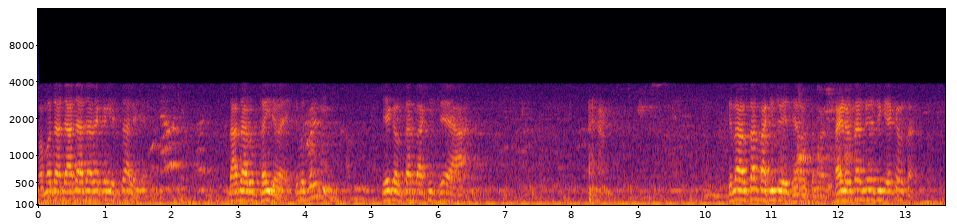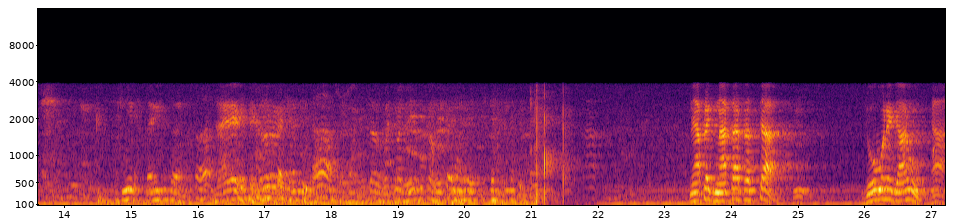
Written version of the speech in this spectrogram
અમે તો દાદા દાદા કહીએ ચાલે. જાય દાદા રૂપ થઈ જવાય. સમજ પડે ને? એક અવતાર બાકી છે આ કેટલા અવતાર બાકી જોઈએ છે તમારે સાઈડ અવતાર જોઈએ છે કે એક અવતાર? ને આપણે જ્ઞાતા ટ્રસ્ટા જોવું અને જાણવું. હા.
